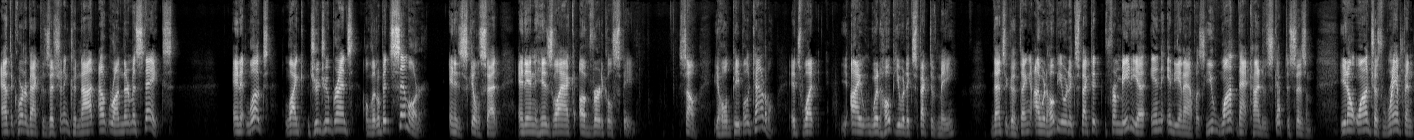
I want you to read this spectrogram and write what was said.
at the cornerback position and could not outrun their mistakes. And it looks like Juju Brent's a little bit similar in his skill set and in his lack of vertical speed. So you hold people accountable. It's what I would hope you would expect of me. That's a good thing. I would hope you would expect it from media in Indianapolis. You want that kind of skepticism. You don't want just rampant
